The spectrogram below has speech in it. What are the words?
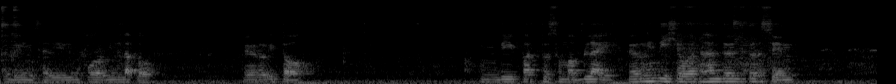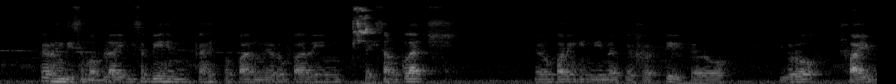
Sabihin sariling formula ko. Pero ito, hindi pa to sumablay. Pero hindi siya 100%. Pero hindi sumablay. Ibig sabihin, kahit pa paano, meron pa rin sa isang clutch, meron pa rin hindi nag-fertile. Pero, siguro, 5,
